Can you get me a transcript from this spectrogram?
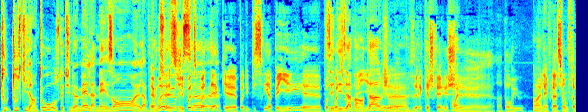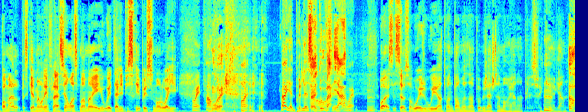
tout, tout ce qui l'entoure, ce que tu nommais, la maison, euh, la Eh, voiture, moi, si j'ai pas d'hypothèque, euh, pas d'épicerie à payer, euh, pas de C'est voiture des à payer, avantages, euh, euh, je vous dirais que je serais riche ouais. euh, en torieux. Ouais. L'inflation me ferait pas mal, parce que mon inflation en ce moment est où? Est à l'épicerie et paye sous mon loyer. Oui, entre Ouais. Ah, il y a le prix de l'essence. C'est un taux variable? ouais. Mm. Ouais, c'est ça. ça. Oui, oui, Antoine, parle-moi-en pas, puis j'ai acheté à Montréal en plus. Fait que, Mm. regarde. Ah,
